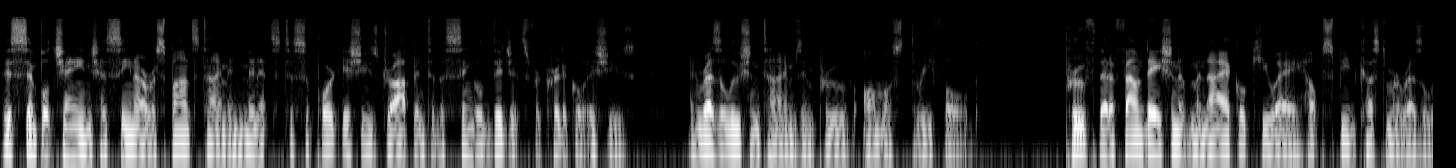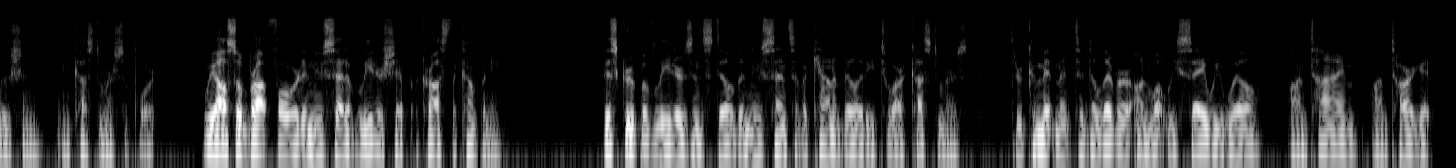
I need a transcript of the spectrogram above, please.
This simple change has seen our response time in minutes to support issues drop into the single digits for critical issues, and resolution times improve almost threefold. Proof that a foundation of maniacal QA helps speed customer resolution in customer support. We also brought forward a new set of leadership across the company. This group of leaders instilled a new sense of accountability to our customers through commitment to deliver on what we say we will, on time, on target,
